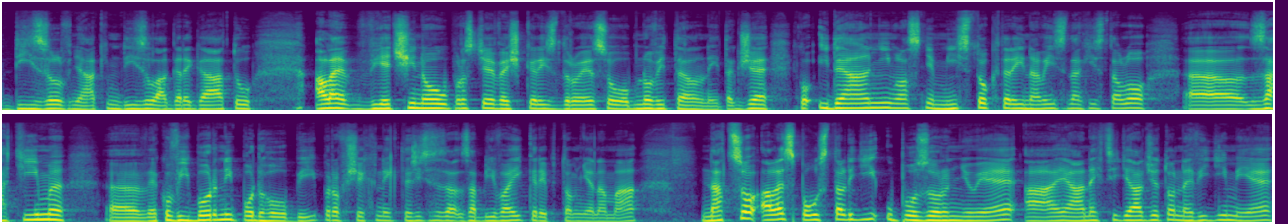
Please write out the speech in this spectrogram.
diesel v nějakém diesel agregátu, ale většinou prostě veškerý zdroje jsou obnovitelné. Takže jako ideální vlastně místo, který navíc nachystalo uh, zatím uh, jako výborný podhoubí pro všechny, kteří se za, zabývají kryptoměnama. Na co ale spousta lidí upozorňuje a já nechci dělat, že to nevidím, je,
